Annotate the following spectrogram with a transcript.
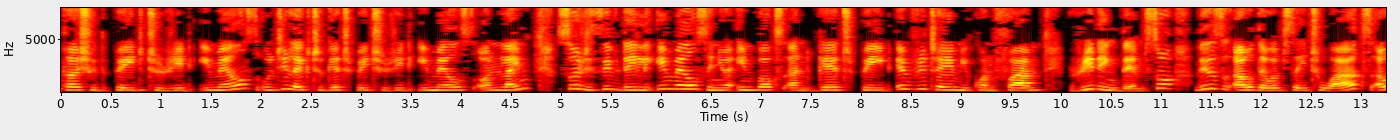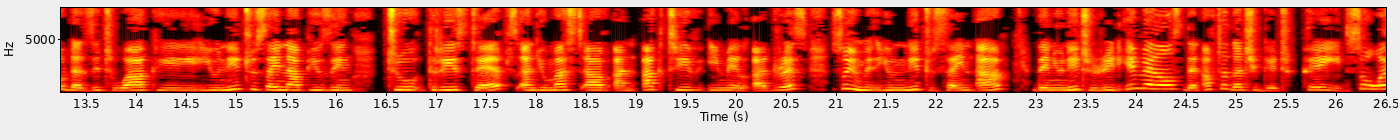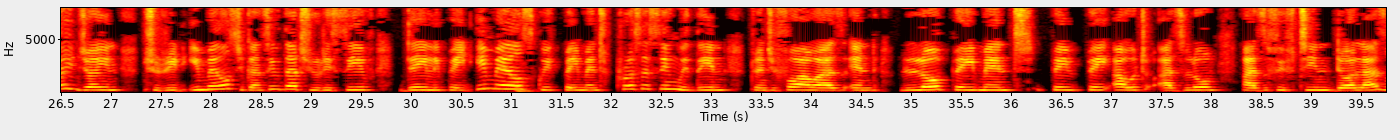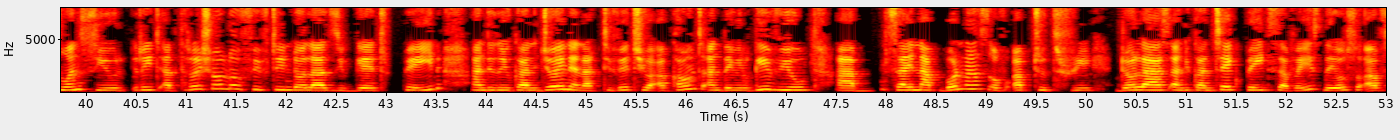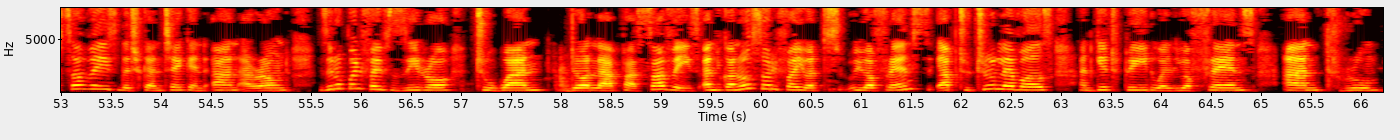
cash with paid to read emails. Would you like to get paid to read emails online? So receive daily emails in your inbox and get paid every time you confirm reading them. So this is how the website works. How does it work? You, you need to sign up using two three steps and you must have an active email address so you you need to sign up then you need to read emails then after that you get paid. So you join to read emails? You can see that you receive daily paid emails quick payment processing within 24 hours and low payment pay payout as low as $15 once you reach a threshold of $15 you get paid and you can join and activate your account and they will give you a sign up bonus of up to three dollars. And you can take paid surveys. They also have surveys that you can take and earn around 0.50 to one dollar per surveys. And you can also refer your your friends up to two levels and get paid while your friends and through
